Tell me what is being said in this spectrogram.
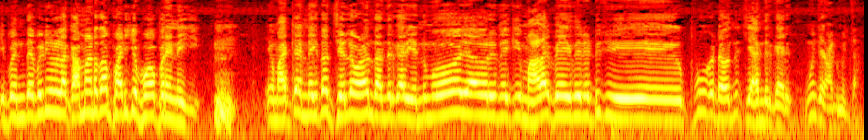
இப்ப இந்த வீடியோல கமெண்ட் தான் படிக்க போறேன் இன்னைக்கு. எங்க மச்சான் இன்னைக்கு தான் செல்ல உடனே தந்திருக்காரு என்னமோ அவர் இன்னைக்கு மழை பெய்யுதுன்னுட்டு சி- பூக்கட்டை வந்து சேர்ந்திருக்காரு. மூஞ்ச காட்டு மச்சான்.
